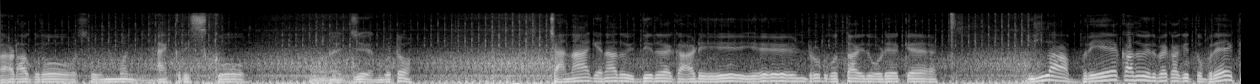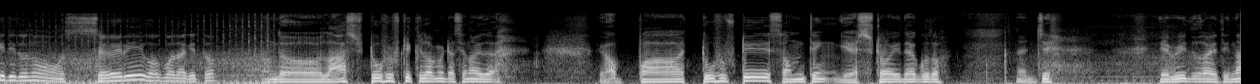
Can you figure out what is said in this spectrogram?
ಬೇಡ ಆಗೋದು. ಸುಮ್ಮನೆ ಯಾಕೆ ರಿಸ್ಕು. ಹೆಜ್ಜೆ ಅಂದ್ಬಿಟ್ಟು ಚೆನ್ನಾಗಿ ಏನಾದರೂ ಇದ್ದಿದ್ರೆ ಗಾಡಿ ಏನು ರೂಟ್ ಗೊತ್ತಾ ಇದು ಹೊಡಿಯೋಕ್ಕೆ? ಇಲ್ಲ, ಬ್ರೇಕ್ ಅದು ಇರಬೇಕಾಗಿತ್ತು. ಬ್ರೇಕ್ ಇದ್ದಿದ್ದು ಸರಿ ಹೋಗ್ಬೋದಾಗಿತ್ತು. ಒಂದು ಲಾಸ್ಟ್ ಟೂ ಫಿಫ್ಟಿ ಕಿಲೋಮೀಟರ್ಸ್ ಏನೋ ಇದೆ. ಯಪ್ಪ, ಟೂ ಫಿಫ್ಟಿ ಸಮಥಿಂಗ್ ಎಷ್ಟೋ ಇದೆ ಗುರು. ಅಜ್ಜಿ ಹೆವಿ ದೂರ ಆಯ್ತಿನ್ನ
